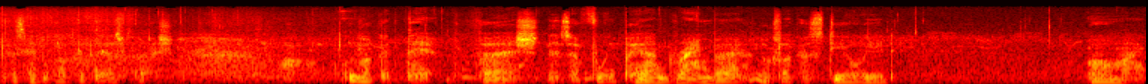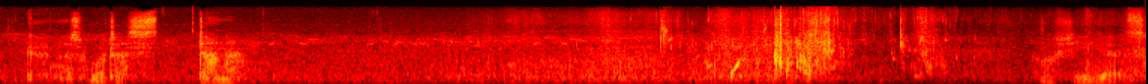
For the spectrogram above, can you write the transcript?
Let's have a look at this fish. Look at that fish. There's a four pound rainbow. It looks like a steelhead. Oh my goodness, what a stunner. Oh, she goes.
